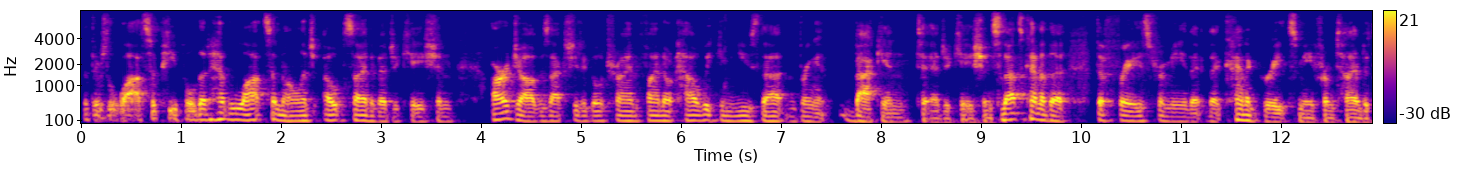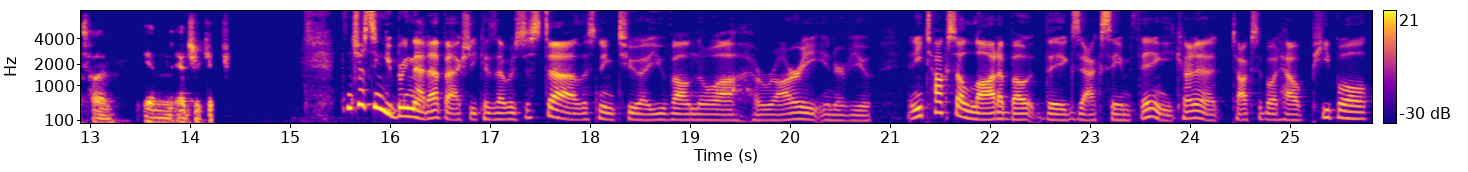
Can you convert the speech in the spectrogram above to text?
that there's lots of people that have lots of knowledge outside of education our job is actually to go try and find out how we can use that and bring it back into education. So that's kind of the the phrase for me that that kind of grates me from time to time in education. It's interesting you bring that up actually, because I was just uh, listening to a Yuval Noah Harari interview, and he talks a lot about the exact same thing. He kind of talks about how people,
